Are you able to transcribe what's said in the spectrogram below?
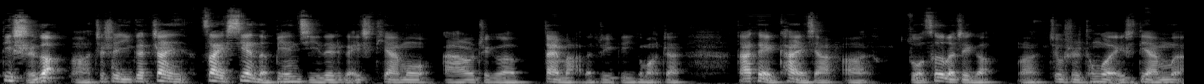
第十个啊，这是一个站在线的编辑的这个 HTML 这个代码的这个一个网站。大家可以看一下啊，左侧的这个啊，就是通过 HTML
